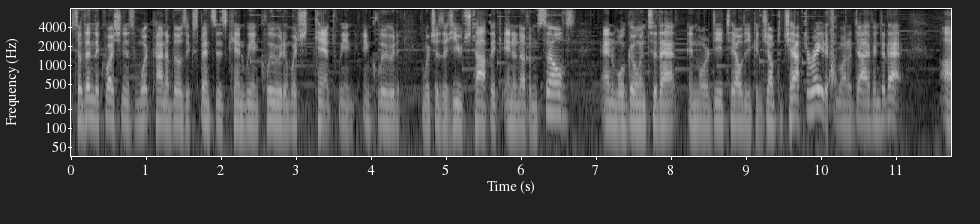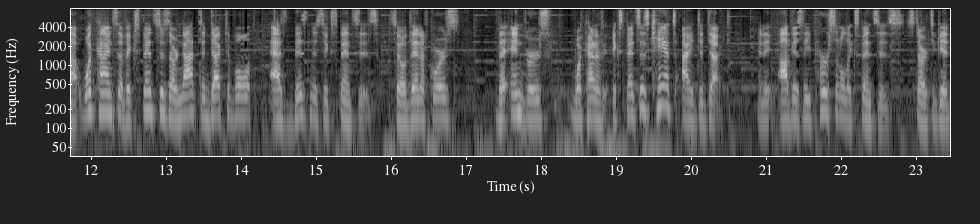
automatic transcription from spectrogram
So then the question is, what kind of those expenses can we include and which can't we include, which is a huge topic in and of themselves. And we'll go into that in more detail. You can jump to chapter eight if you want to dive into that. Uh, what kinds of expenses are not deductible as business expenses? So then, of course, the inverse, what kind of expenses can't I deduct? And it, obviously, personal expenses start to get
